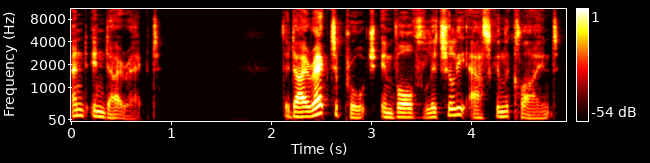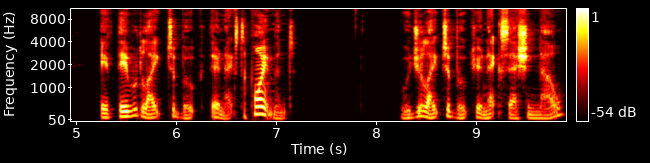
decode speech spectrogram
and indirect. The direct approach involves literally asking the client if they would like to book their next appointment. Would you like to book your next session now?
